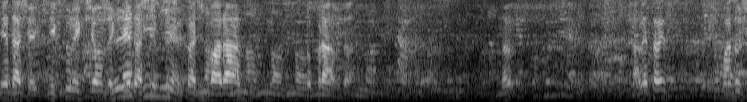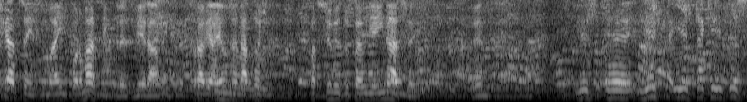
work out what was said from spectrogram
Nie da się, niektórych książek nie da się Lepiej nie. przeczytać No, dwa razy. no, no, no. To prawda. No, ale to jest suma doświadczeń, suma informacji, które zbieramy, które sprawiają, że na coś patrzymy zupełnie inaczej. Więc Jest, e, jest, jest takie też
